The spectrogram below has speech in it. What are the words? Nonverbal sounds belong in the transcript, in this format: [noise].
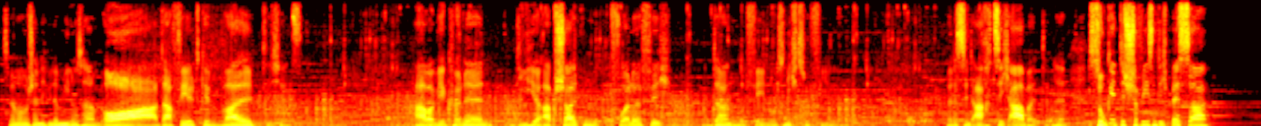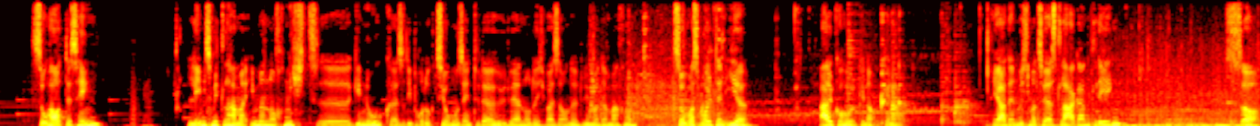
Jetzt werden wir wahrscheinlich wieder Minus haben. Oh, da fehlt gewaltig jetzt. Aber wir können die hier abschalten, vorläufig. Dann fehlen uns nicht so viele. Weil das sind 80 Arbeiter, ne? So geht es schon wesentlich besser. So haut es hin. Lebensmittel haben wir immer noch nicht äh, genug. Also die Produktion muss entweder erhöht werden oder ich weiß auch nicht, wie wir da machen. So, was wollt denn ihr? Alkohol, genau, genau. Ja, den müssen wir zuerst lagernd legen. So.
